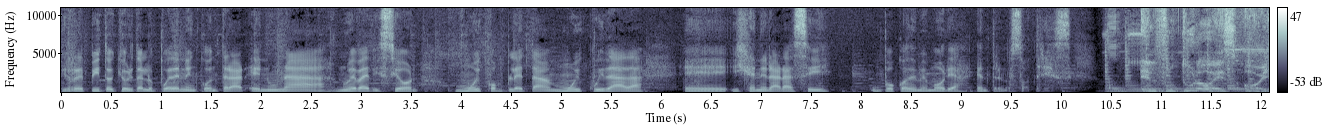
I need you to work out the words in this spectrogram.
Y repito que ahorita lo pueden encontrar en una nueva edición muy completa, muy cuidada eh, y generar así un poco de memoria entre nosotros. El futuro es hoy.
